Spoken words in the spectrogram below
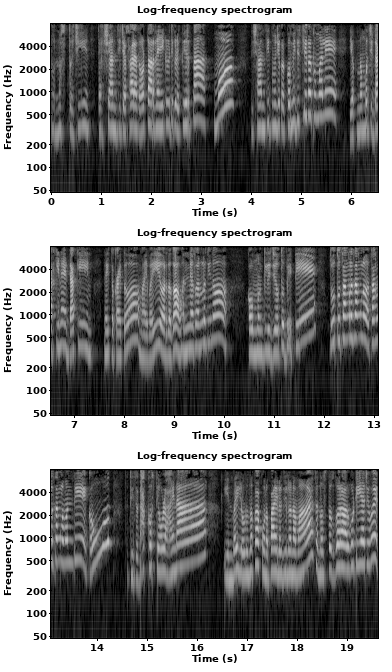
तर नसतं जी त्या शांतीच्या साऱ्या अटार नाही इकडे तिकडे फिरतात. मग? ती शांतीत म्हणजे का कमी दिसली का तुम्हाला? एक नंबरची डाकी नाही डाकीन. नाही तर काय तर? माय बाई अर्ध गाव हन्यात आणलं तिनं. काऊन मग जेवतो भेटे. जो तो चांगलं चांगलं चांगलं चांगलं म्हणते. काऊन तर तिचं धाकच तेवढं आहे ना. येन बाई लढू नका कोण पाहिलं गेलं ना माय तर नसतंच घरावर गोटी यायचे बाई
